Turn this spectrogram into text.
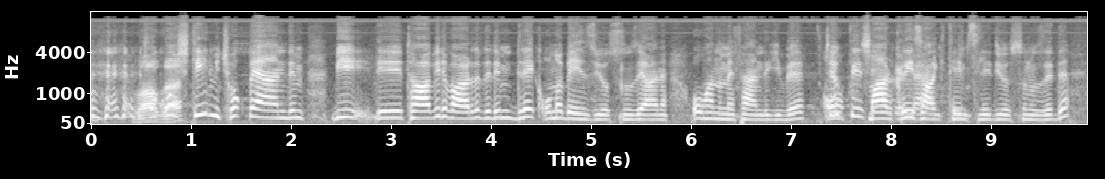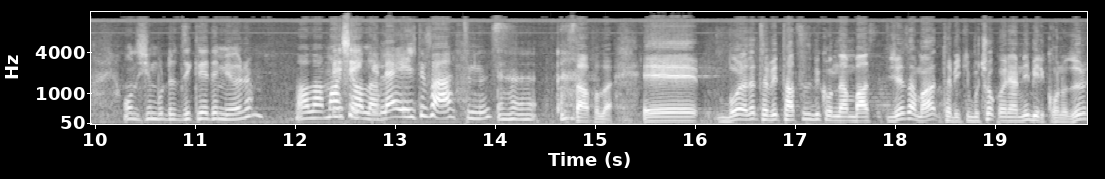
Çok Vallahi. hoş değil mi? Çok beğendim. Bir e, tabiri vardı dedim direkt ona benziyorsunuz yani. O hanımefendi gibi. Çok o teşekkürler. markayı sanki temsil ediyorsunuz dedi. Onun için burada zikredemiyorum. Vallahi maşallah. Teşekkürler, iltifatınız. Estağfurullah. Ee, bu arada tabii tatsız bir konudan bahsedeceğiz ama tabii ki bu çok önemli bir konudur.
